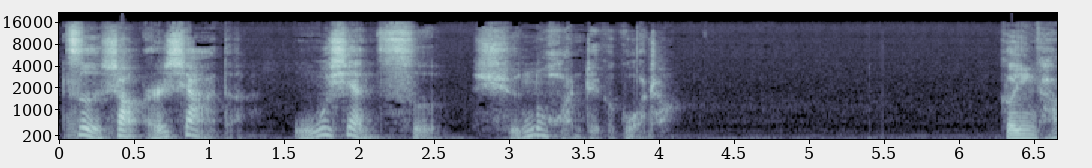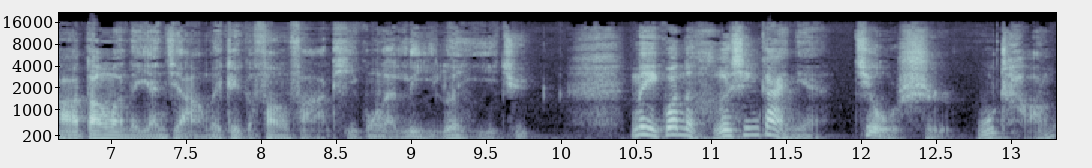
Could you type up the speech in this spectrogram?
自上而下的无限次循环这个过程。格印卡当晚的演讲为这个方法提供了理论依据。内观的核心概念就是无常。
